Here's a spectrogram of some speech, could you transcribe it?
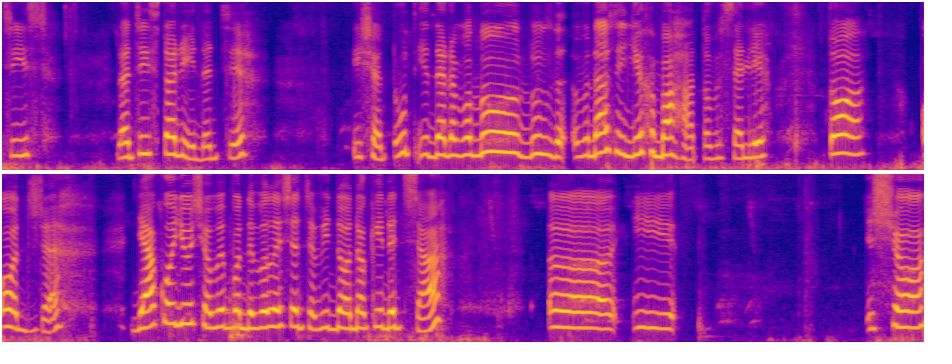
цій, на цій сторінці. І ще тут є дерево. Ну, ну, в нас їх багато в селі. То, отже, дякую, що ви подивилися це відео до кінця. Е, і що,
